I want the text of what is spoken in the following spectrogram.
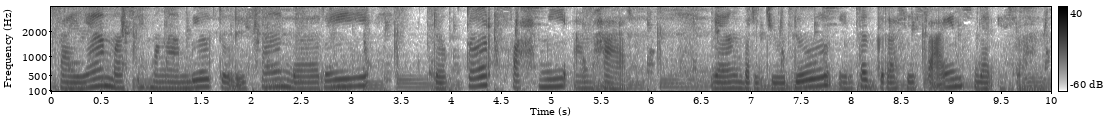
Saya masih mengambil tulisan dari Dr. Fahmi Amhar yang berjudul Integrasi Sains dan Islam.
